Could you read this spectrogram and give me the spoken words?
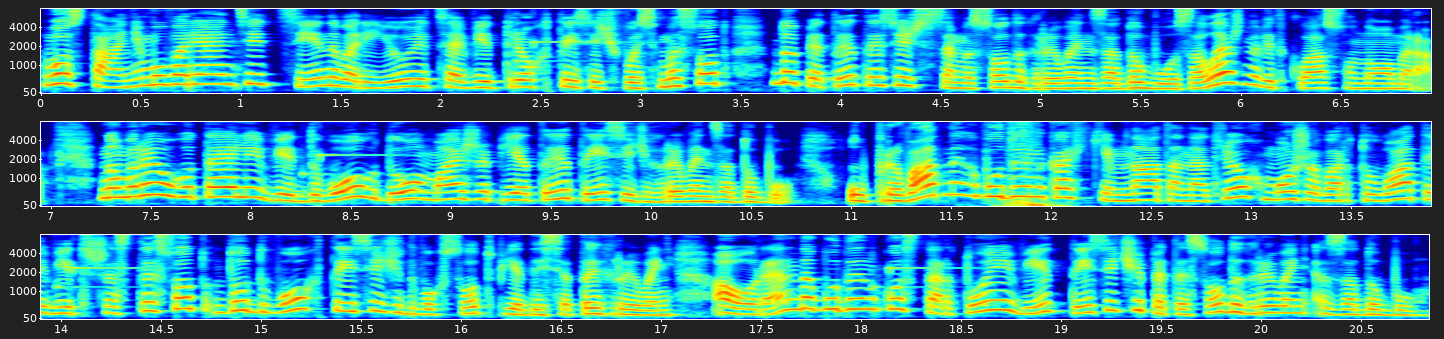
В останньому варіанті ціни варіюються від 3800 до 5700 гривень за добу, залежно від класу номера. Номери у готелі від 2 до майже 5 тисяч гривень за добу. У приватних будинках кімната на трьох може вартувати від 600 до 2250 гривень, а оренда будинку стартує від 1500 гривень за добу.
